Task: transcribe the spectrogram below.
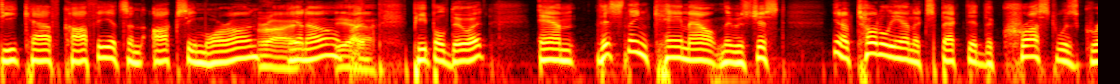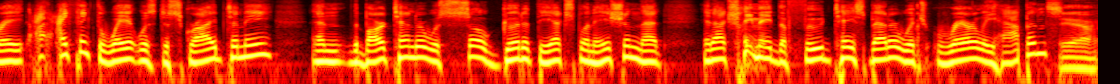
decaf coffee. It's an oxymoron, right? You know, yeah. But people do it, and this thing came out, and it was just you know, totally unexpected. The crust was great. I, I, think the way it was described to me, and the bartender was so good at the explanation that it actually made the food taste better, which rarely happens. Yeah.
